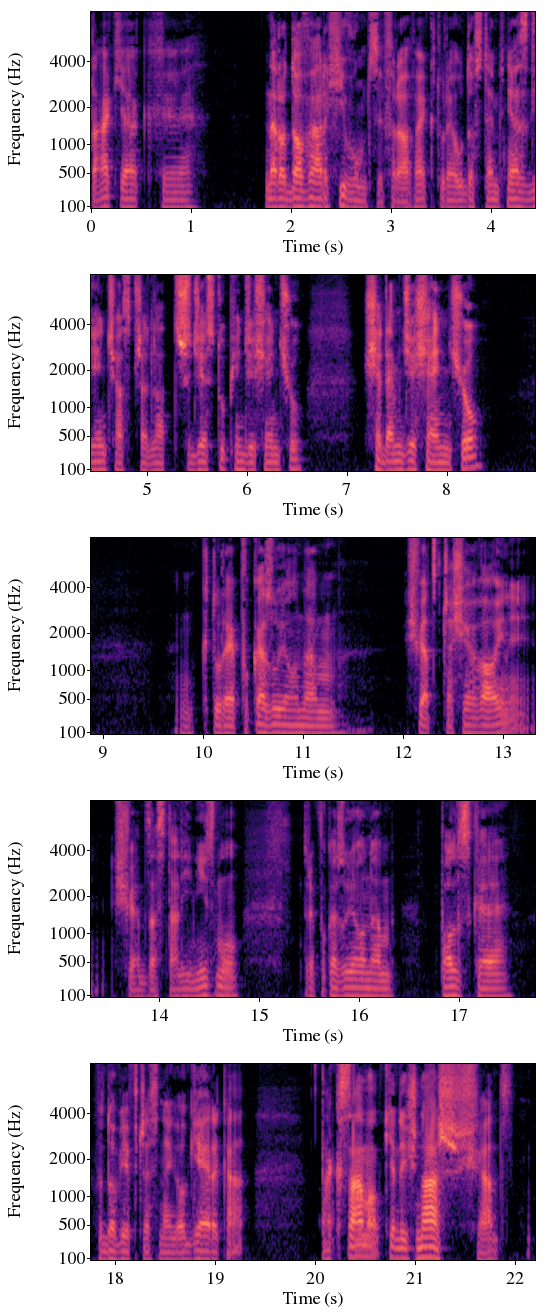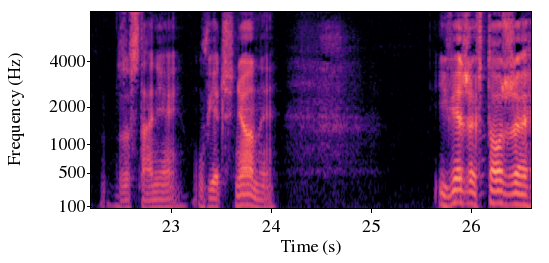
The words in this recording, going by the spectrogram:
Tak jak e, Narodowe Archiwum Cyfrowe, które udostępnia zdjęcia sprzed lat 30, 50, 70, które pokazują nam świat w czasie wojny, świat za stalinizmu, które pokazują nam Polskę w dobie wczesnego Gierka. Tak samo kiedyś nasz świat zostanie uwieczniony. I wierzę w to, że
